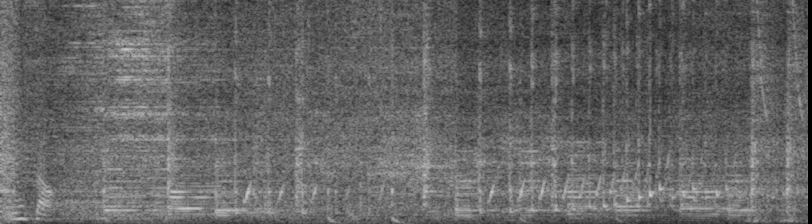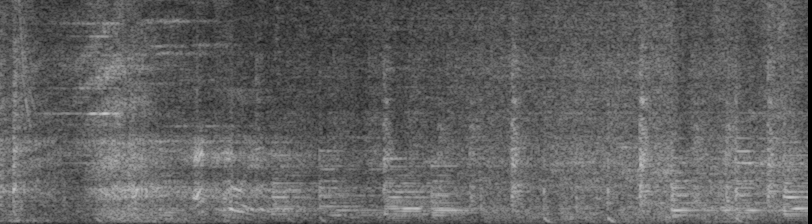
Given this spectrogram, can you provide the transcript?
你走。Excellent.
